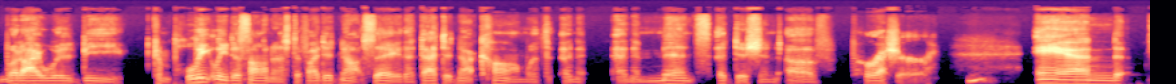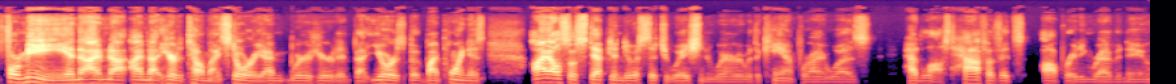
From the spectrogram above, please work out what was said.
but i would be completely dishonest if i did not say that that did not come with an an immense addition of pressure. Mm-hmm. And for me, and I'm not I'm not here to tell my story. I'm we're here to, about yours. But my point is, I also stepped into a situation where with the camp where I was had lost half of its operating revenue.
